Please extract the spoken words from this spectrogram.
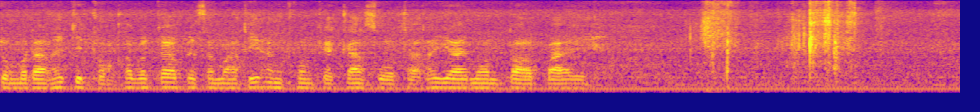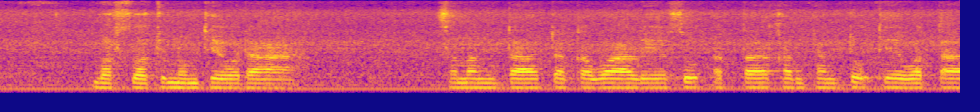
จงบันดาลให้จิตของข้าพเจ้าเป็นสมาธิอันควรแก่การสวดสาธยายมนต์ต่อไป บทสวดชุมนุมเทวดา สมันตาจักวาเลสุอัตตาคันทันตุเทวตา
